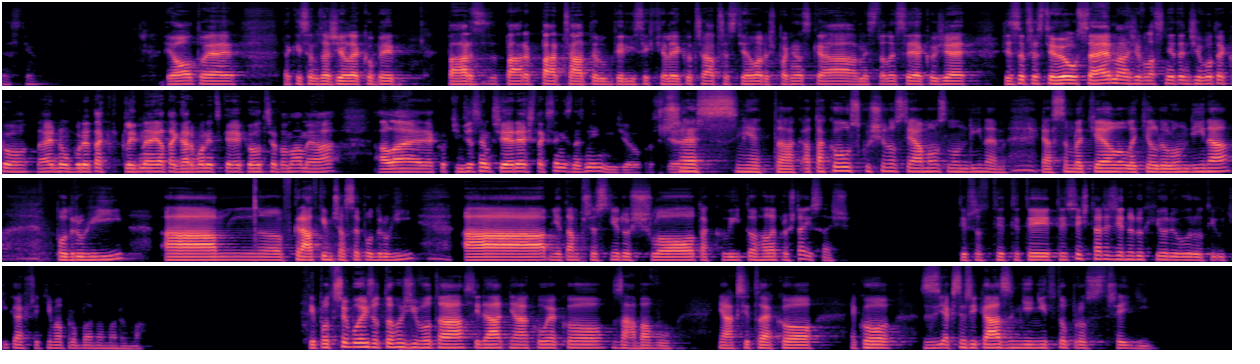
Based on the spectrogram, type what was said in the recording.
Jasně. Jo, to je, taky jsem zažil jakoby pár, pár, pár přátelů, kteří si chtěli jako třeba přestěhovat do Španělska a mysleli si, jako, že, že se přestěhují sem a že vlastně ten život jako najednou bude tak klidný a tak harmonický, jako ho třeba mám já, ale jako tím, že sem přijedeš, tak se nic nezmění, že jo? Prostě. Přesně tak. A takovou zkušenost já mám s Londýnem. Já jsem letěl, letěl do Londýna po druhý a mm, v krátkém čase po druhý a mě tam přesně došlo takový to, hele, proč tady seš? Ty, ty, ty, ty, ty jsi tady z jednoduchého důvodu, ty utíkáš před těma problémama doma. Ty potřebuješ do toho života si dát nějakou jako zábavu, nějak si to jako, jako jak se říká, změnit to prostředí.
